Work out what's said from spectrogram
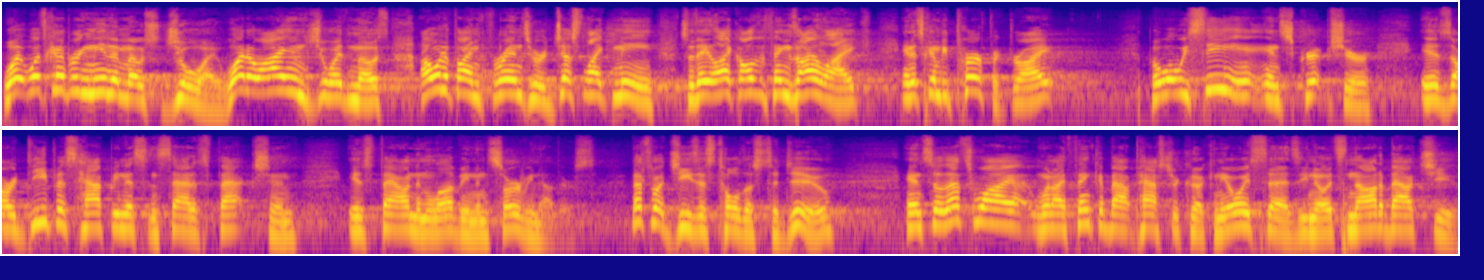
What, what's going to bring me the most joy? What do I enjoy the most? I want to find friends who are just like me, so they like all the things I like, and it's going to be perfect, right? But what we see in, Scripture is our deepest happiness and satisfaction is found in loving and serving others. That's what Jesus told us to do. And so that's why when I think about Pastor Cook, and he always says, you know, it's not about you.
